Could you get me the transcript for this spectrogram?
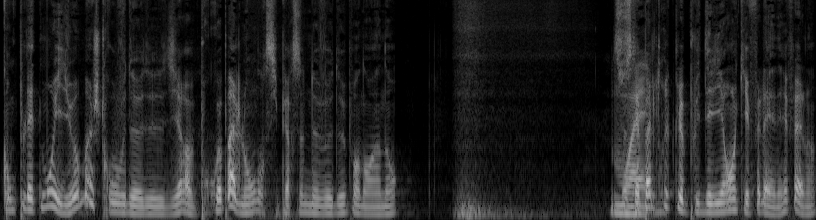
complètement idiot, moi, je trouve, de, de dire pourquoi pas Londres si personne ne veut d'eux pendant un an? Ce Ouais. serait pas le truc le plus délirant qu'ait fait la NFL. hein.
